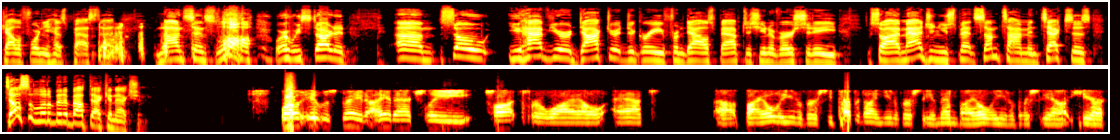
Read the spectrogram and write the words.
California has passed that nonsense law where we started. Um, so you have your doctorate degree from Dallas Baptist University. So I imagine you spent some time in Texas. Tell us a little bit about that connection. Well, it was great. I had actually taught for a while at uh, Biola University, Pepperdine University, and then Biola University out here.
